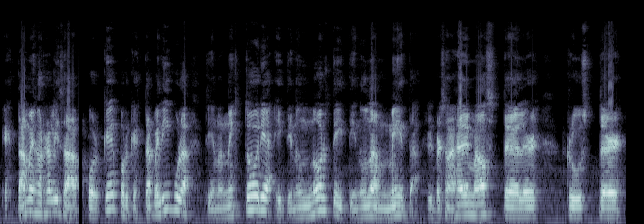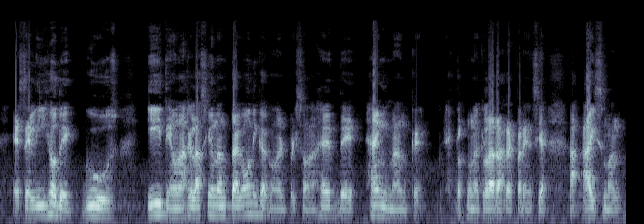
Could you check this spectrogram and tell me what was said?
está mejor realizada. ¿Por qué? Porque esta película tiene una historia y tiene un norte y tiene una meta. El personaje de Miles Teller, Rooster, es el hijo de Goose y tiene una relación antagónica con el personaje de Hangman, que es una clara referencia a Iceman.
